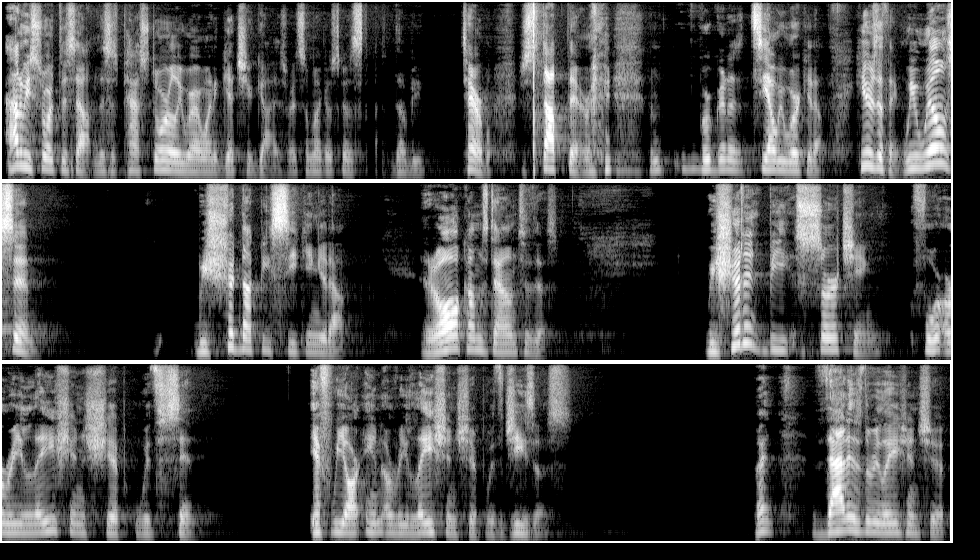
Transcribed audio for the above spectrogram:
how do we sort this out? And this is pastorally where I want to get you guys, right? So I'm not just going to, stop. that would be terrible. Just stop there, right? We're going to see how we work it out. Here's the thing we will sin. We should not be seeking it out. And it all comes down to this we shouldn't be searching for a relationship with sin if we are in a relationship with Jesus. Right? That is the relationship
